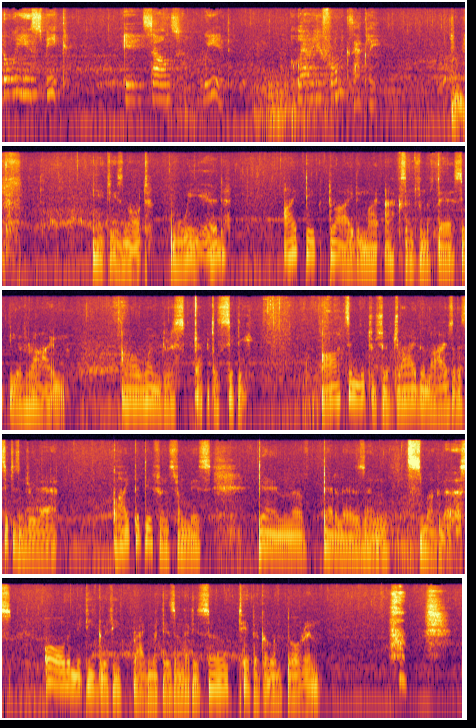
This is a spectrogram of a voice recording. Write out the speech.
The way you speak, it sounds weird. Where are you from exactly? It is not weird. I take pride in my accent from the fair city of Rhyme, our wondrous capital city. Arts and literature drive the lives of the citizenry there. Quite the difference from this den of peddlers and smugglers. All the nitty-gritty pragmatism that is so typical of Doran.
